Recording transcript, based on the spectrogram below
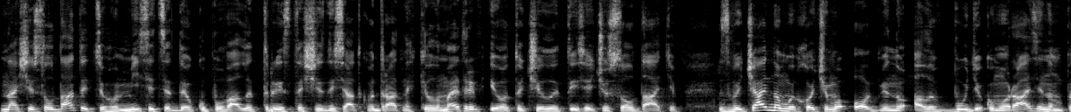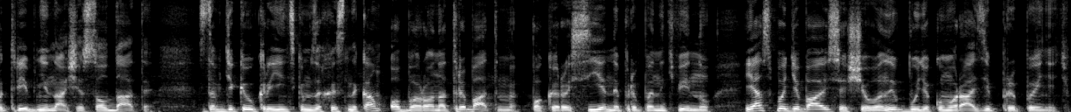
Наші солдати цього місяця деокупували 360 квадратних кілометрів і оточили тисячу солдатів. Звичайно, ми хочемо обміну, але в будь-якому разі нам потрібні наші солдати. Завдяки українським захисникам оборона триватиме, поки Росія не припинить війну. Я сподіваюся, що вони в будь-якому разі припинять.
